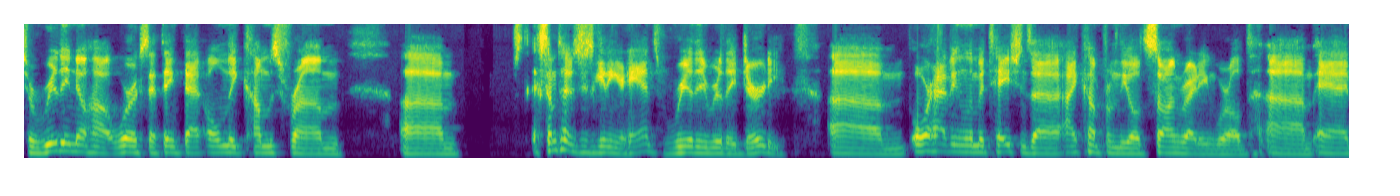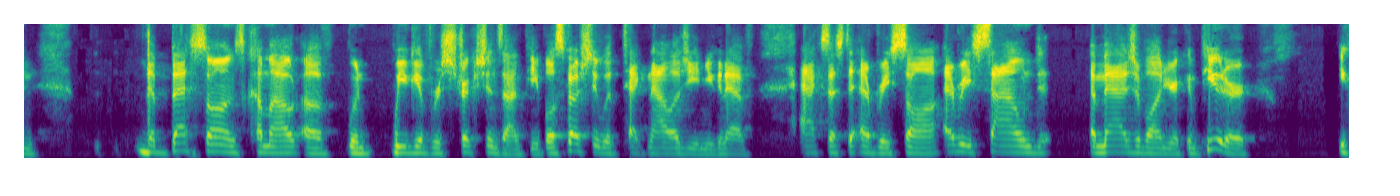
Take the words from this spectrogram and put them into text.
to really know how it works, I think that only comes from um, sometimes just getting your hands really really dirty um, or having limitations uh, i come from the old songwriting world um, and the best songs come out of when we give restrictions on people especially with technology and you can have access to every song every sound imaginable on your computer you,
